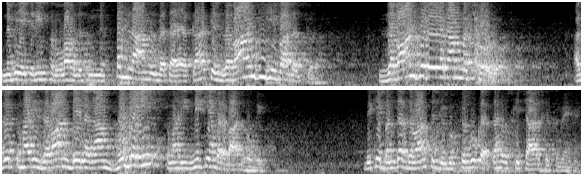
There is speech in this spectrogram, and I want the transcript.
نبی کریم صلی اللہ علیہ وسلم نے پہلا عمل بتایا، کہا کہ زبان کی حفاظت کرو۔ زبان کو بے لگام مت چھوڑو۔ اگر تمہاری زبان بے لگام ہو گئی، تمہاری نیکیاں برباد ہو گئی۔ دیکھیے، بندہ زبان سے جو گفتگو کرتا ہے، اس کی چار قسمیں ہیں۔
